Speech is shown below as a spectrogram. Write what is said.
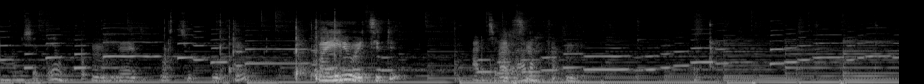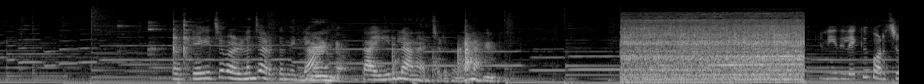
ആവശ്യത്തിന് ഉപ്പ്. കുറച്ച് ഉപ്പിട്ട് തൈര് ഒഴിച്ചിട്ട് അരച്ചെടുക്കാം പ്രത്യേകിച്ച് വെള്ളം ചേർക്കുന്നില്ല. തൈരിലാണ് അരച്ചെടുക്കുന്നത് അല്ലേ? ഇനി ഇതിലേക്ക് കുറച്ച്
